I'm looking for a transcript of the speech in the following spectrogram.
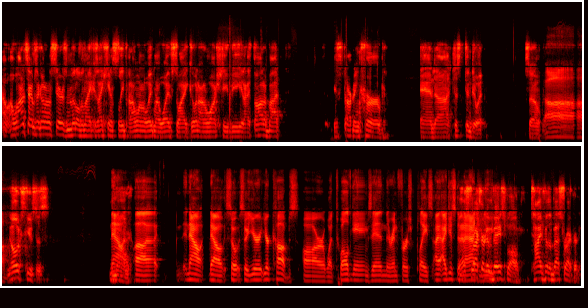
A, a lot of times I go downstairs in the middle of the night because I can't sleep and I want to wake my wife. So I go down and watch TV. And I thought about starting Curb and uh, just didn't do it. So Ah. no excuses. Now, uh, now, now, so, so your your Cubs are what twelve games in? They're in first place. I, I just Best imagine record you- in baseball. Tied for the best record.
